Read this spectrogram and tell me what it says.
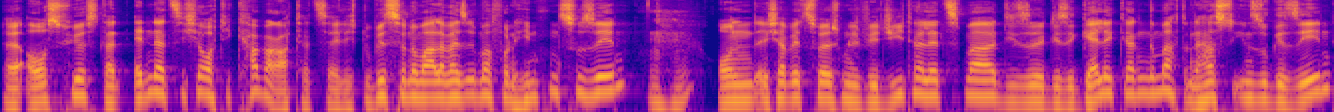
äh, ausführst, dann ändert sich auch die Kamera tatsächlich. Du bist ja normalerweise immer von hinten zu sehen. Mhm. Und ich habe jetzt zum Beispiel mit Vegeta letztes Mal diese, diese Gallic Gun gemacht und dann hast du ihn so gesehen,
